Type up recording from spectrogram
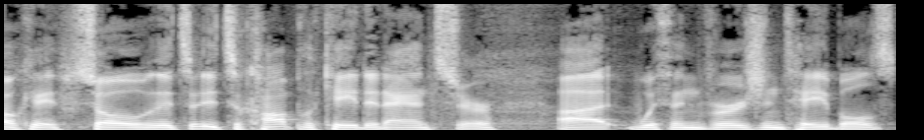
okay, so it's it's a complicated answer uh, with inversion tables.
